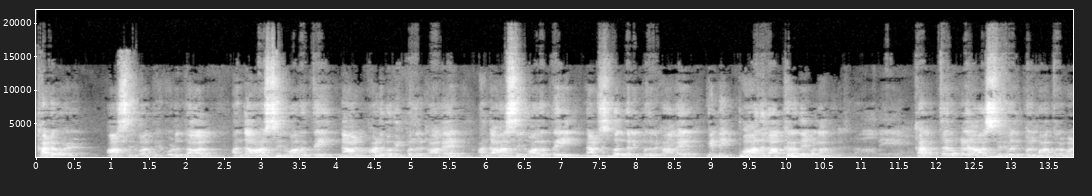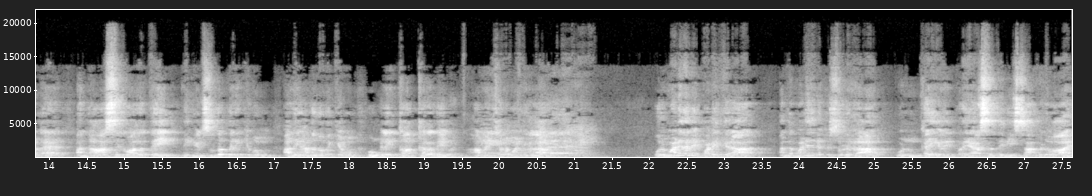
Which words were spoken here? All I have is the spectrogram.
கடவுள் ஆசீர்வாதத்தை கொடுத்தால் அந்த ஆசீர்வாதத்தை நான் அனுபவிப்பதற்காக அந்த ஆசீர்வாதத்தை நான் சுதந்திரிப்பதற்காக என்னை பாதுகாக்கிற தேவனாக கர்த்தர் உங்களை ஆசீர்வதிப்பது மாத்திரமல்ல அந்த ஆசீர்வாதத்தை நீங்கள் சுதந்திரிக்கவும் அதை அனுபவிக்கவும் உங்களை காக்கிற தேவன். ஆமென். சொல்ல மாட்டீங்களா? ஒரு மனிதனை படைக்கிறார் அந்த மனிதனுக்கு சொல்லுகிறார் உன் கைகளின் பிரயாசத்தை நீ சாப்பிடுவாய்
